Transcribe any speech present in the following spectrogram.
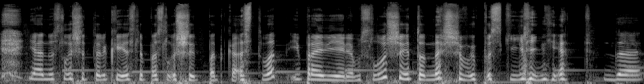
Ян услышит только если послушает подкаст. Вот и проверим, слушает он наши выпуски или нет. Да.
